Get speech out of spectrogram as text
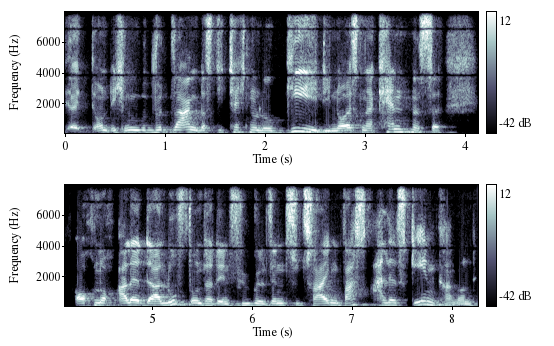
äh, und ich würde sagen, dass die Technologie, die neuesten Erkenntnisse auch noch alle da Luft unter den Flügeln sind, zu zeigen, was alles gehen kann. Und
